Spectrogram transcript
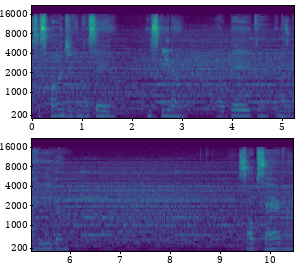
se expande quando você inspira. É o peito, é mais a barriga. Só observa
